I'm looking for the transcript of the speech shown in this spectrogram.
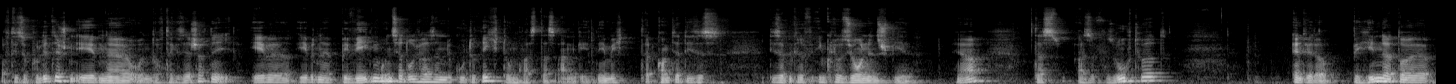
auf dieser politischen Ebene und auf der gesellschaftlichen Ebene, Ebene bewegen wir uns ja durchaus in eine gute Richtung, was das angeht. Nämlich, da kommt ja dieses, dieser Begriff Inklusion ins Spiel. Ja? Dass also versucht wird, entweder Behinderte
